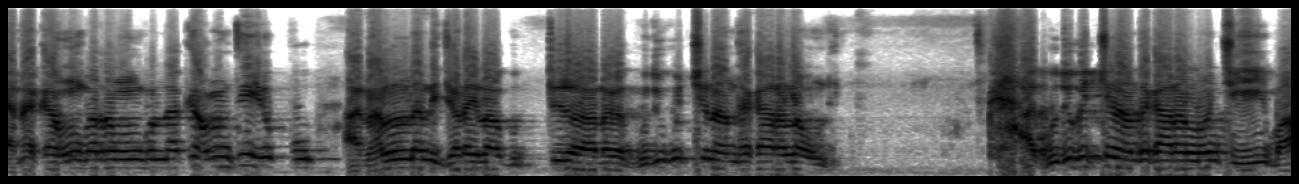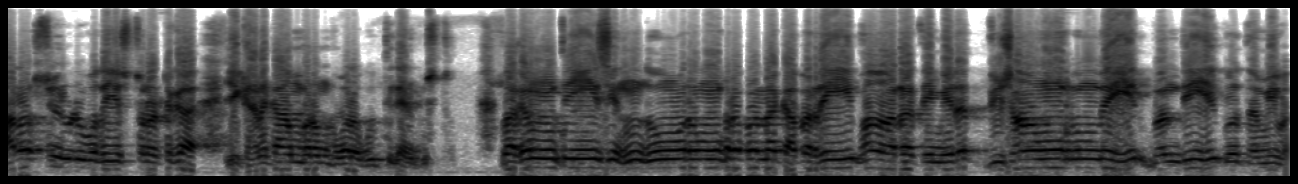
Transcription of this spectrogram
కనకాంబరంబుల కంతి ఎప్పు ఆ నల్లని జడ ఇలా గుత్తి అనగా గుదిగుచ్చిన అంధకారంలో ఉంది. ఆ గుదిగుచ్చిన అంధకారంలోంచి బాలసూర్యుడు ఉదయిస్తున్నట్టుగా ఈ కనకాంబరం పూల గుత్తి కనిపిస్తుంది. వగంతి సింధూరం ప్రబల కబరీ భారతి మిరద్విషాం బృందైర్బందీకృతమివ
